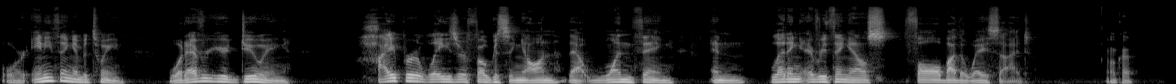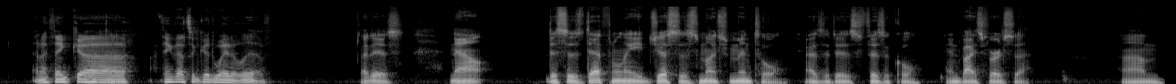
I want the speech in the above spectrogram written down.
or anything in between. Whatever you're doing, hyper laser focusing on that one thing and letting everything else fall by the wayside. Okay. And I think uh, I think that's a good way to live. That is. Now, this is definitely just as much mental as it is physical, and vice versa. Um,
